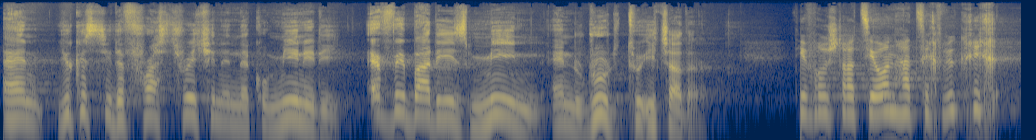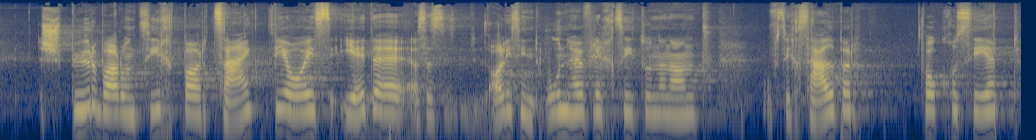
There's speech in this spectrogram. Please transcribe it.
And you could see the frustration in the community. Everybody is mean and rude to each other. Die Frustration hat sich wirklich spürbar und sichtbar gezeigt bei uns. Jeder, also alle sind unhöflich zueinander, auf sich selber fokussiert.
